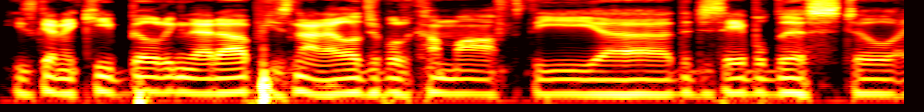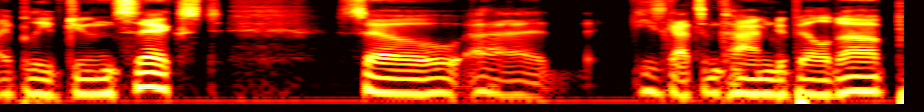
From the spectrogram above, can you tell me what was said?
He's going to keep building that up. He's not eligible to come off the uh, the disabled list till I believe June 6th. So uh, he's got some time to build up.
